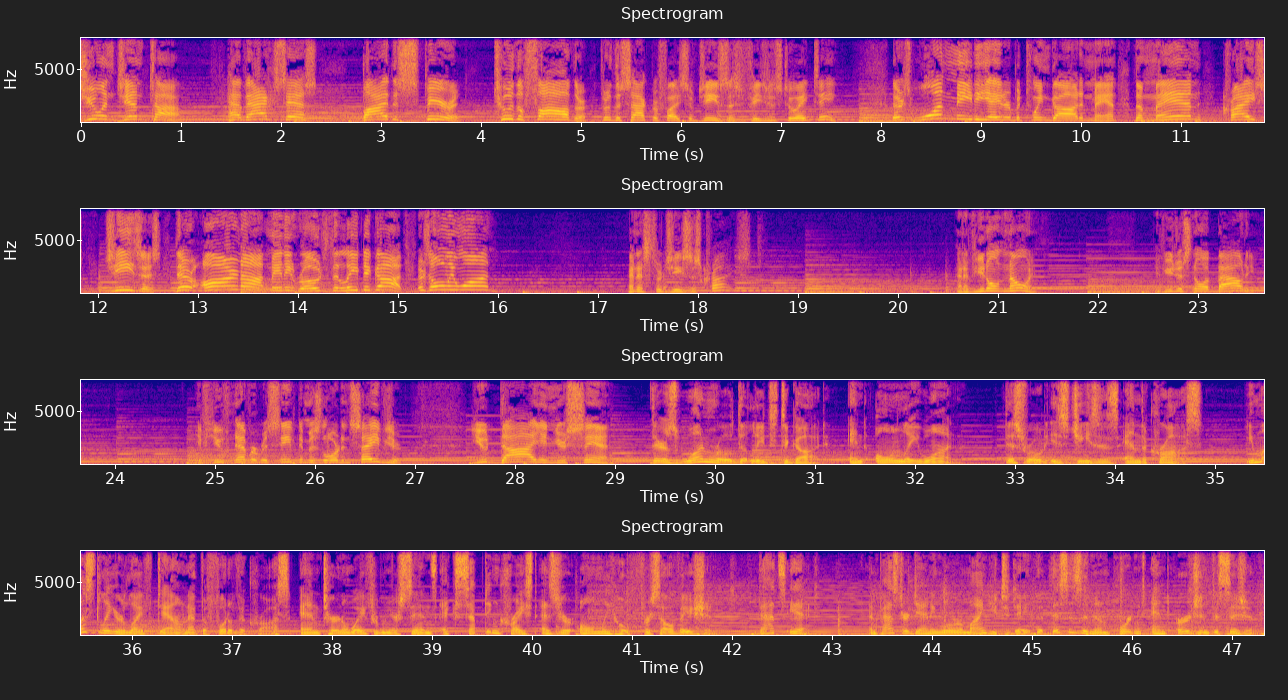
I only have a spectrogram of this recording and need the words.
Jew and Gentile, have access by the Spirit to the Father through the sacrifice of Jesus, Ephesians 2:18. There's one mediator between God and man, the man Christ Jesus. There are not many roads that lead to God. There's only one. And it's through Jesus Christ. And if you don't know him, if you just know about him, if you've never received him as Lord and Savior, you die in your sin. There's one road that leads to God, and only one. This road is Jesus and the cross. You must lay your life down at the foot of the cross and turn away from your sins, accepting Christ as your only hope for salvation. That's it. And Pastor Danny will remind you today that this is an important and urgent decision.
